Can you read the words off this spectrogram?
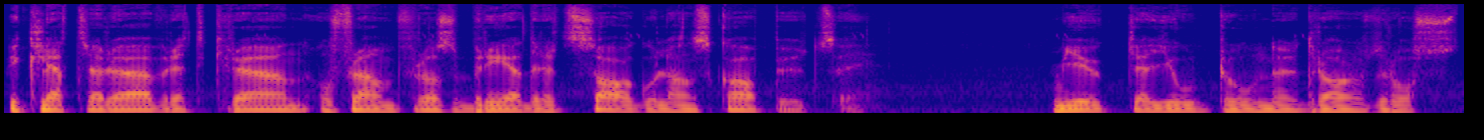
Vi klättrar över ett krön och framför oss breder ett sagolandskap ut sig. Mjuka jordtoner drar åt rost.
